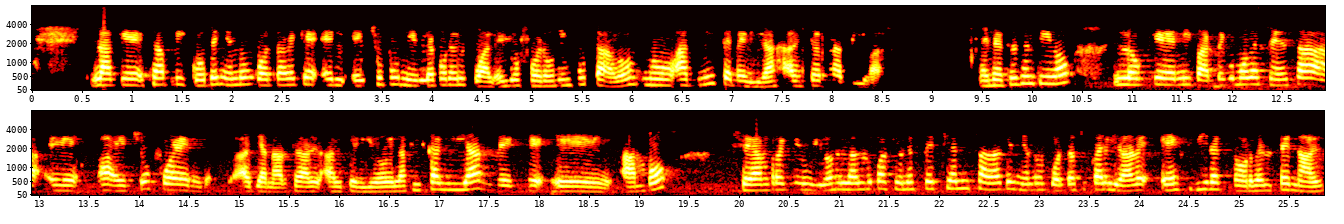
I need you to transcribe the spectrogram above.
la que se aplicó teniendo en cuenta de que el hecho punible por el cual ellos fueron imputados no admite medidas alternativas. En ese sentido, lo que mi parte como defensa eh, ha hecho fue allanarse al, pedido de la Fiscalía de que eh, ambos sean recluidos en la agrupación especializada teniendo en cuenta su calidad de ex director del penal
